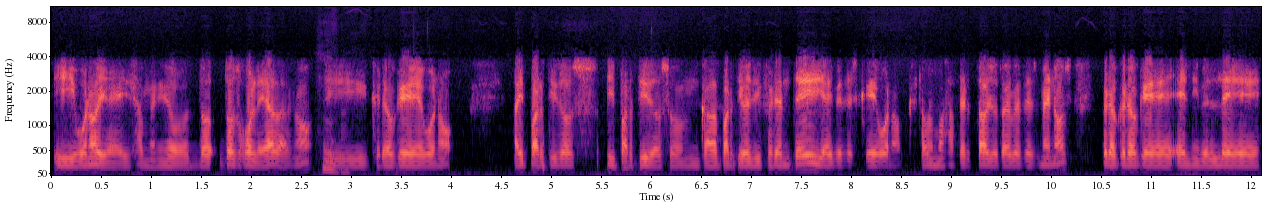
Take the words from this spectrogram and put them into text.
y, bueno, y ahí se han venido do- dos goleadas, ¿no? Y creo que, bueno, hay partidos y partidos, son cada partido es diferente y hay veces que bueno que estamos más acertados y otras veces menos, pero creo que el nivel de,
